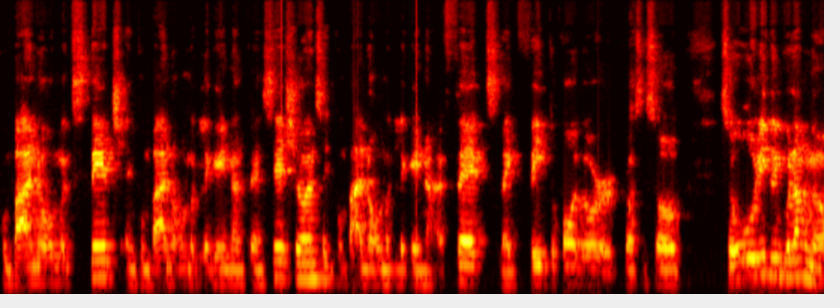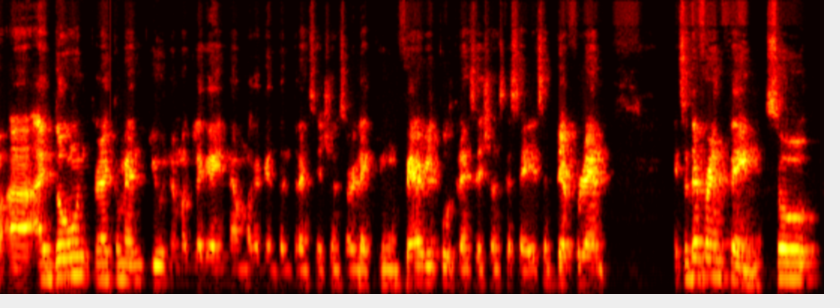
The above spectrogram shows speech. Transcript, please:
kung paano ako mag-stitch, and kung paano ako maglagay ng transitions, and kung paano ako maglagay ng effects like fade to color or cross dissolve. So ulitin ko lang, no, uh, I don't recommend you na maglagay ng magagandang transitions or like yung very cool transitions kasi it's a different, it's a different thing. So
